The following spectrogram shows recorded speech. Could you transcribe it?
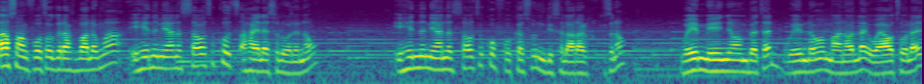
ራሷ ፎቶግራፍ ባለሙያ ይሄንን ያነሳሁት እኮ ፀሐይ ላይ ስለሆነ ነው፣ ይሄንን ያነሳሁት እኮ focus ኡን እንዲህ ስላላረኩት ነው፣ ወይም ይሄኛውን button ወይም ደግሞ manual ላይ ወይ auto ላይ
